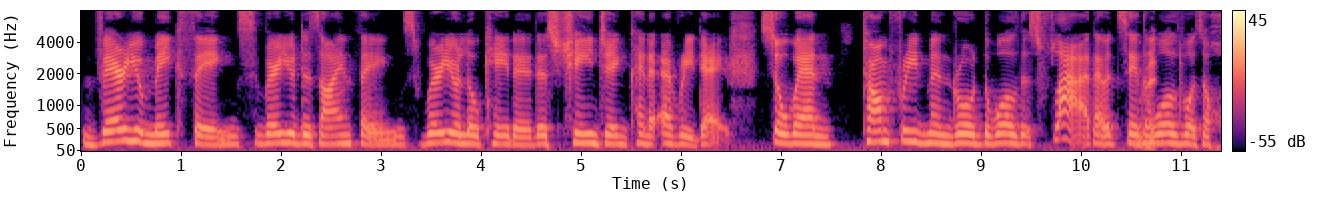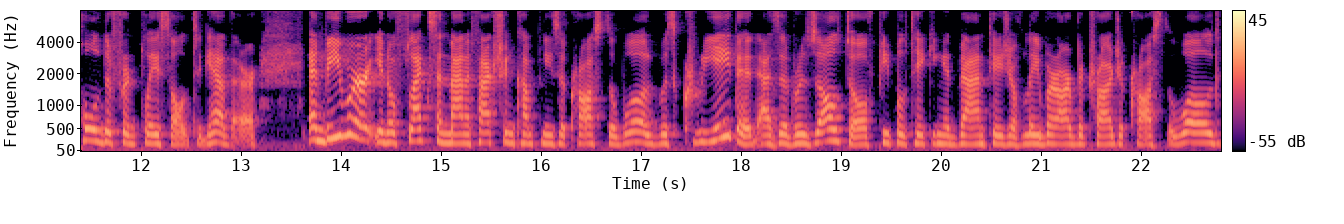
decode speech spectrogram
where you make things, where you design things, where you're located is changing kind of every day. So when Tom Friedman wrote The World is Flat, I would say right. the world was a whole different place altogether. And we were, you know, Flex and manufacturing companies across the world was created as a result of people taking advantage of labor arbitrage across the world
